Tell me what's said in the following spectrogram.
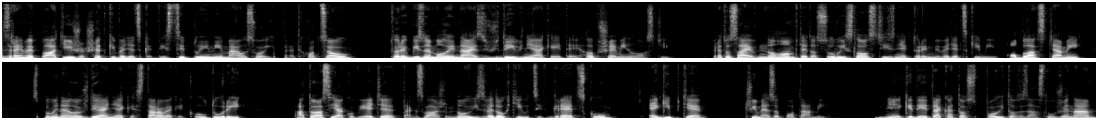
Zrejme platí, že všetky vedecké disciplíny majú svojich predchodcov, ktorých by sme mohli nájsť vždy v nejakej tej hĺbšej minulosti. Preto sa aj v mnohom v tejto súvislosti s niektorými vedeckými oblastiami spomínajú vždy aj nejaké staroveké kultúry, a to asi ako viete, tak zvlášť mnohí zvedochtívci v Grécku, Egypte či Mezopotámii. Niekedy je takáto spojitosť zaslúžená,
